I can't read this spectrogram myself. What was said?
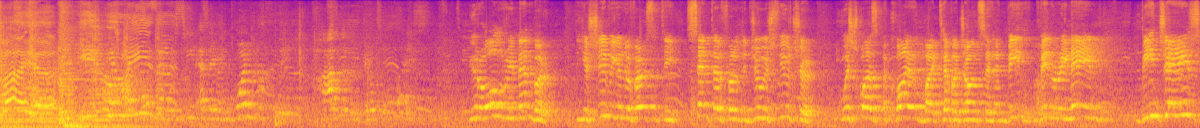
Fire, give you reason. seen as a wonderfully positive and beautiful place. You all remember the Yeshiva University Center for the Jewish Future, which was acquired by Teva Johnson and been, been renamed BJ's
